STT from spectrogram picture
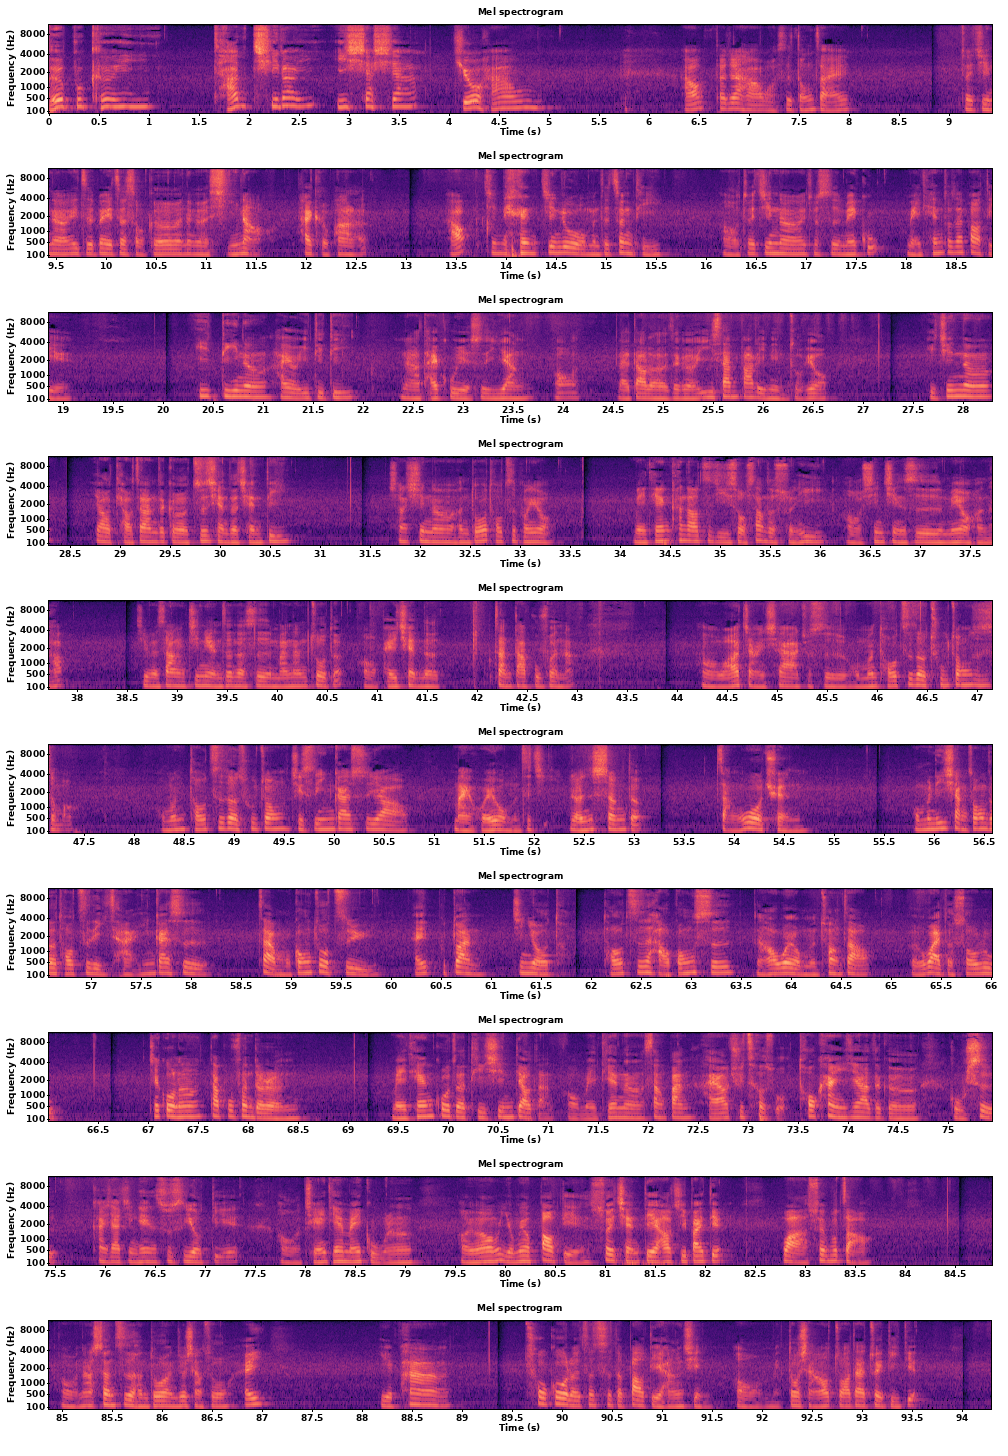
可不可以弹起来一下下就好？好，大家好，我是董仔。最近呢，一直被这首歌那个洗脑，太可怕了。好，今天进入我们的正题。哦，最近呢，就是美股每天都在暴跌，一滴呢还有一滴滴。那台股也是一样哦，来到了这个一三八零年左右，已经呢。要挑战这个之前的前低，相信呢很多投资朋友每天看到自己手上的损益哦，心情是没有很好。基本上今年真的是蛮难做的哦，赔钱的占大部分啦。哦，我要讲一下，就是我们投资的初衷是什么？我们投资的初衷其实应该是要买回我们自己人生的掌握权。我们理想中的投资理财应该是。在我们工作之余，哎，不断经由投投资好公司，然后为我们创造额外的收入。结果呢，大部分的人每天过着提心吊胆哦，每天呢上班还要去厕所偷看一下这个股市，看一下今天是不是又跌哦，前一天美股呢哦有没有有没有暴跌？睡前跌好几百点，哇，睡不着哦。那甚至很多人就想说，哎。也怕错过了这次的暴跌行情哦，都想要抓在最低点，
